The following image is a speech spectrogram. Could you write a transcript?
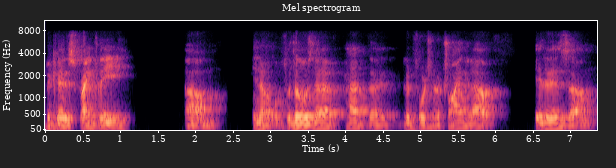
because frankly, um, you know, for those that have had the good fortune of trying it out, it is um,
